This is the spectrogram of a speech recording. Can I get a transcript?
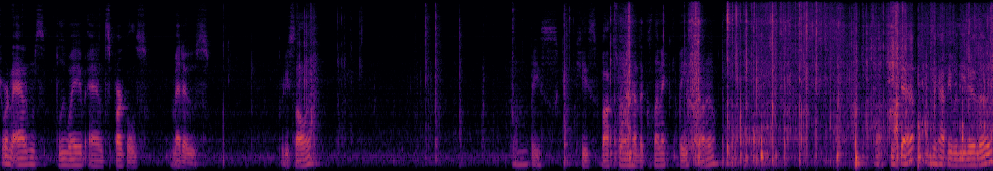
Jordan Adams, Blue Wave, and Sparkles Meadows. Pretty solid. Um, base case box one had the Kelenic base auto. Not too bad. Be happy with either of those.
